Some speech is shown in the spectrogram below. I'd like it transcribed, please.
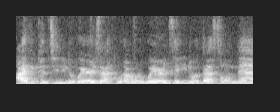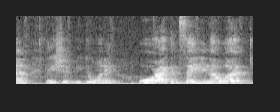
I can continue to wear exactly what I want to wear and say, you know what, that's on them. They shouldn't be doing it. Or I can say, you know what,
